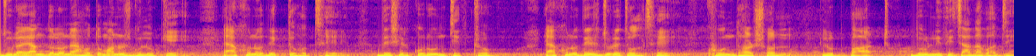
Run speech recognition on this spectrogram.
জুলাই আন্দোলনে আহত মানুষগুলোকে এখনও দেখতে হচ্ছে দেশের করুণ চিত্র। এখনও দেশ জুড়ে চলছে খুন ধর্ষণ লুটপাট দুর্নীতি চাঁদাবাজি।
